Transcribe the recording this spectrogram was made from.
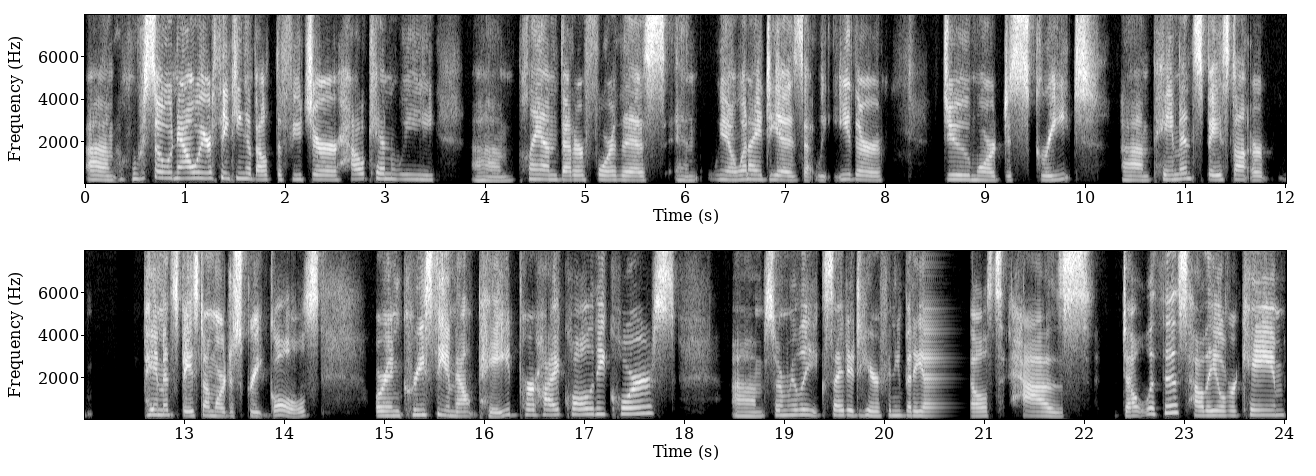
Um, so now we are thinking about the future. How can we um, plan better for this? And you know, one idea is that we either do more discrete um, payments based on or payments based on more discrete goals, or increase the amount paid per high quality course. Um, so I'm really excited to hear if anybody else has dealt with this, how they overcame,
